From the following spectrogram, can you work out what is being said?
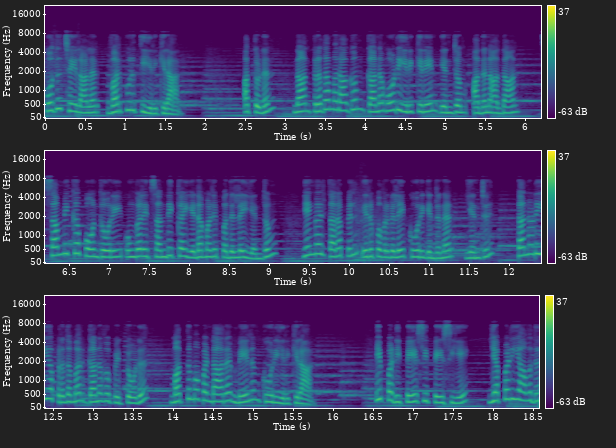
பொதுச் செயலாளர் வற்புறுத்தியிருக்கிறார். அத்துடன் நான் பிரதமராகும் கனவோடு இருக்கிறேன் என்றும் அதனால்தான் சம்மிக்க போன்றோரை உங்களை சந்திக்க இடமளிப்பதில்லை என்றும் எங்கள் தரப்பில் இருப்பவர்களே கூறுகின்றனர் என்று தன்னுடைய பிரதமர் கனவு பெற்றோடு மத்தும பண்டார மேலும் கூறியிருக்கிறார். இப்படி பேசி பேசியே எப்படியாவது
